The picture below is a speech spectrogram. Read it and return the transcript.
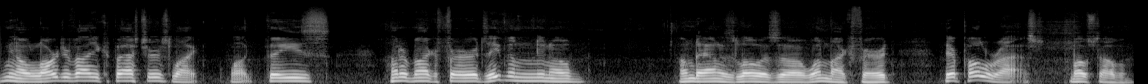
you know larger value capacitors like like these, hundred microfarads, even you know on down as low as uh, one microfarad, they're polarized most of them.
